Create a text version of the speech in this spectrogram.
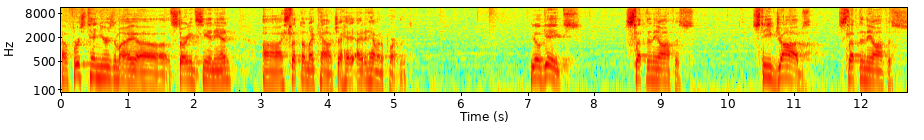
Uh, first 10 years of my uh, starting cnn uh, i slept on my couch. I, had, I didn't have an apartment. Bill gates slept in the office. Steve jobs slept in the office.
